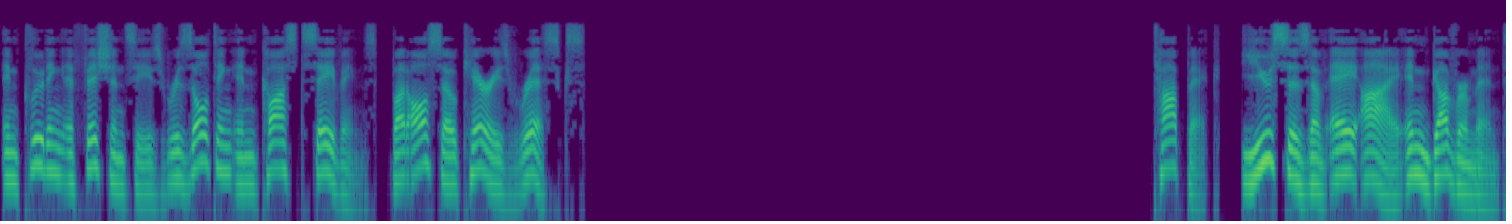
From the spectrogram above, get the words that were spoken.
including efficiencies resulting in cost savings, but also carries risks. Uses of AI in government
